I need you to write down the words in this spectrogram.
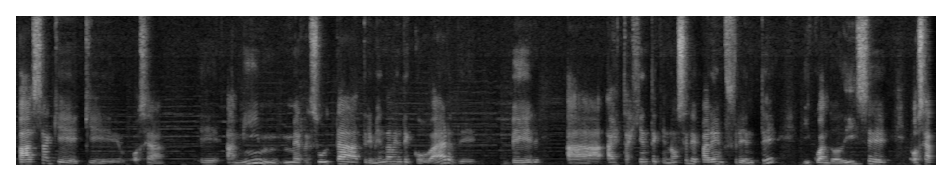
pasa que, que, o sea, eh, a mí me resulta tremendamente cobarde ver a, esta gente que no se le para enfrente y cuando dice, o sea,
